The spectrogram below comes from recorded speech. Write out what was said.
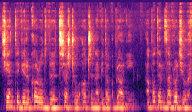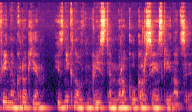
Wcięty wielkolud wytrzeszczył oczy na widok broni, a potem zawrócił chwiejnym krokiem i zniknął w mglistym mroku gorsjańskiej nocy.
